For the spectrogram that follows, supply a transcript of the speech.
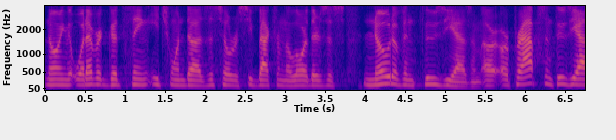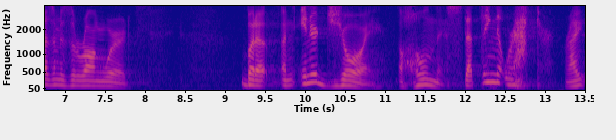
knowing that whatever good thing each one does, this he'll receive back from the Lord. There's this note of enthusiasm, or, or perhaps enthusiasm is the wrong word, but a, an inner joy, a wholeness, that thing that we're after, right?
